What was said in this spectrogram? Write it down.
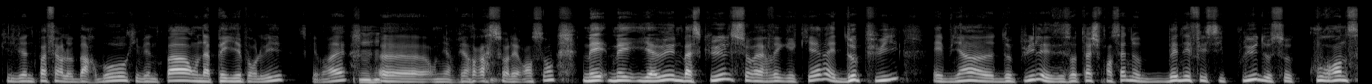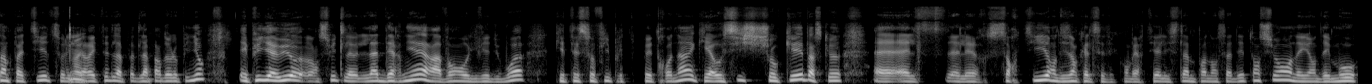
qu'il ne vienne pas faire le barbeau, qu'il ne vienne pas, on a payé pour lui, ce qui est vrai. Mhm. Euh, on y reviendra sur les rançons. Mais, mais il y a eu une bascule sur Hervé Guéquier et depuis, eh bien, euh, depuis, les, otages français ne bénéficient plus de ce courant de sympathie et de solidarité de, la, de, la, part de l'opinion. Et puis, il y a eu ensuite la, la, dernière, avant Olivier Dubois, qui était Sophie Petronin, qui a aussi choqué parce que euh, elle, elle, est sortie en disant qu'elle s'était convertie à l'islam pendant sa détention, en ayant des mots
